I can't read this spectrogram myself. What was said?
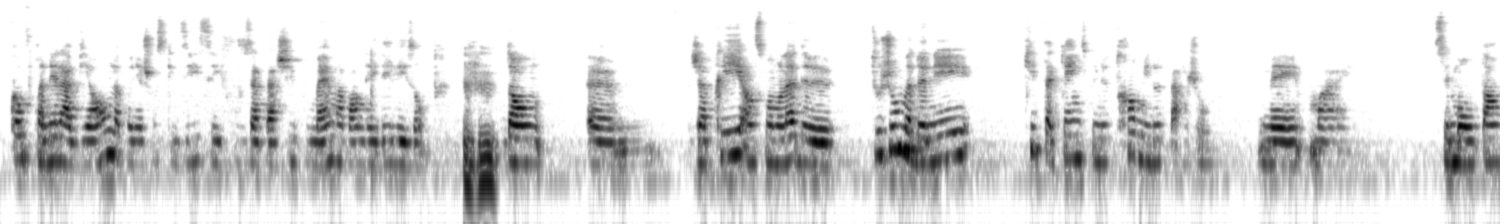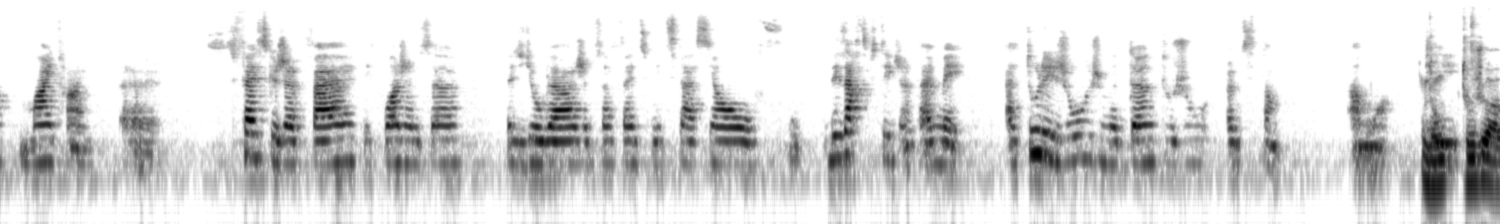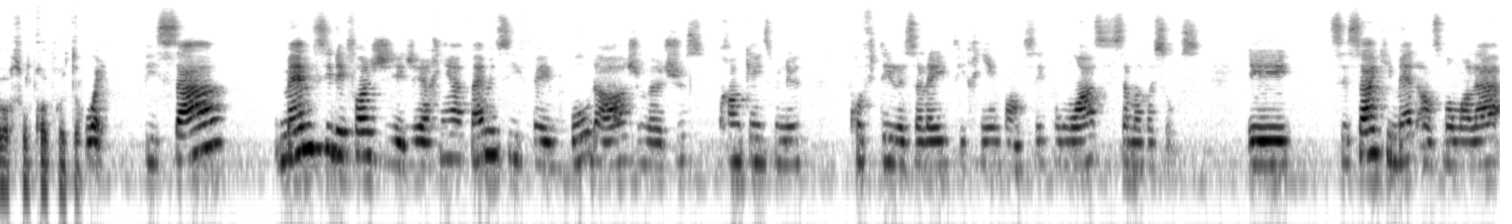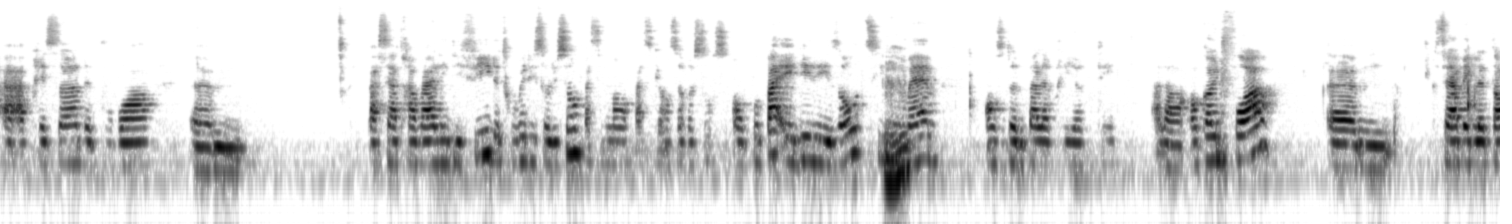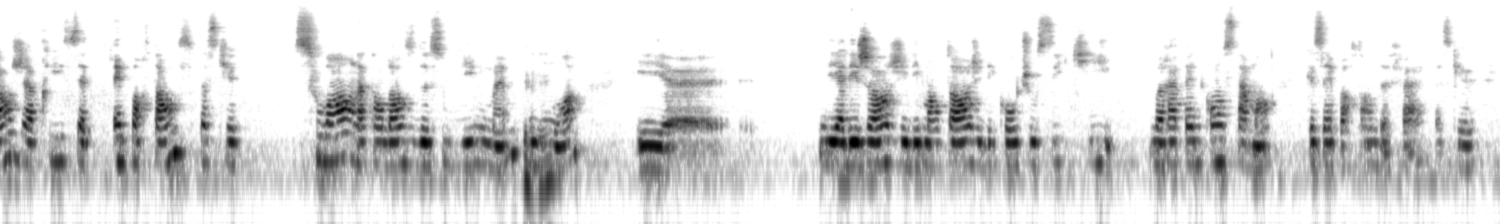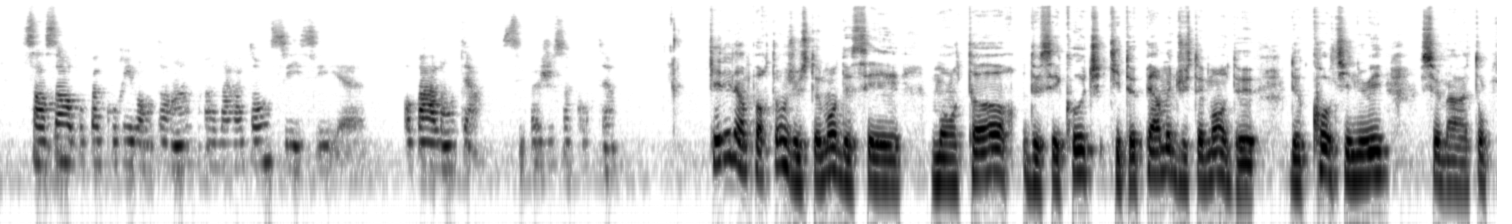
quand vous prenez l'avion, la première chose qu'il dit, c'est qu'il faut vous attacher vous-même avant d'aider les autres. Mhm. Donc, euh, j'ai appris en ce moment-là de toujours me donner, quitte à 15 minutes, 30 minutes par jour, mais my- c'est mon temps, my time. Euh, fais ce que j'aime faire. Des fois, j'aime ça faire du yoga, j'aime ça faire du méditation, des activités que j'aime faire, mais à tous les jours, je me donne toujours un petit temps à moi. Donc toujours avoir son propre temps. Puis ça, même si des fois j'ai rien à faire, même s'il fait beau dehors, je me juste prends 15 minutes, profiter le soleil, puis rien penser. Pour moi, ça me ressource. Et c'est ça qui m'aide en ce moment-là, après ça, de pouvoir passer à travers les défis, de trouver des solutions facilement parce qu'on se ressource. On ne peut pas aider les autres si Mhm. nous-mêmes, on ne se donne pas la priorité. Alors, encore une fois, euh, c'est avec le temps, j'ai appris cette importance parce que souvent, on a tendance de s'oublier nous-mêmes, Mhm. ou moi. Et euh, il y a des gens, j'ai des mentors, j'ai des coachs aussi qui me rappellent constamment que c'est important de faire parce que sans ça, on ne peut pas courir longtemps. hein. Un marathon, c'est, euh, on part à long terme. C'est pas juste à court terme. Quelle est l'importance justement de ces mentors, de ces coachs qui te permettent justement de, de continuer ce marathon?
